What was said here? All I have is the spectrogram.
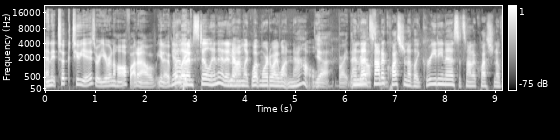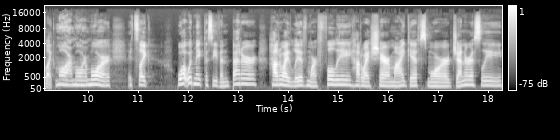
And it took 2 years or a year and a half, I don't know, you know, Yeah, but but, I'm still in it. And now I'm like, what more do I want now? yeah, right. and that's not a question of like greediness it's not a question of like more more more it's like what would make this even better how do i live more fully how do i share my gifts more generously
